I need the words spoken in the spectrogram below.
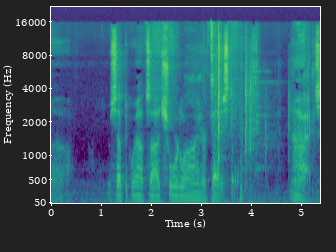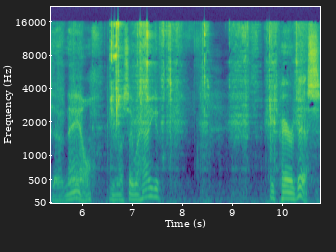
uh, receptacle outside shoreline or pedestal. All right so now you're going to say well how do you repair this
